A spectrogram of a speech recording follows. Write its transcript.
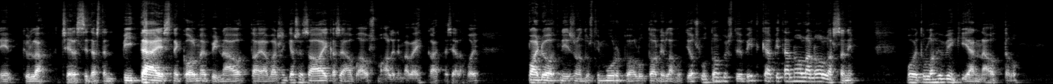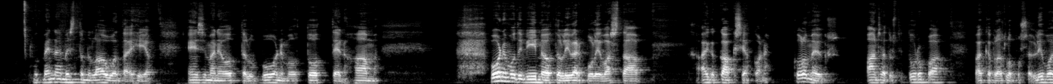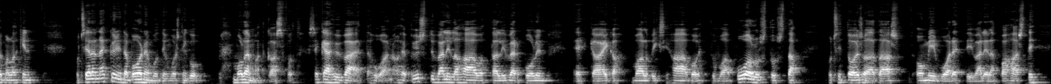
niin kyllä Chelsea tästä nyt pitäisi ne kolme pinnaa ottaa, ja varsinkin jos se saa aikaisen avausmaali, niin mä veikkaan, että siellä voi padot niin sanotusti murtua Lutonilla, mutta jos Luton pystyy pitkään pitää nolla nollassa, niin voi tulla hyvinkin jännä ottelu. Mutta mennään me sitten tuonne lauantaihin, ja ensimmäinen ottelu Bournemouth Tottenham, Bournemouthin viime ottelu Liverpoolin vastaa aika kaksijakoinen. 3-1 ansaitusti turpaa, vaikka pelasi lopussa ylivoimallakin. Mutta siellä näkyy niitä Bournemouthin myös niinku molemmat kasvot, sekä hyvää että huonoa. He pystyvät välillä haavoittamaan Liverpoolin ehkä aika valmiiksi haavoittuvaa puolustusta, mutta sitten toisaalta taas omiin vuodettiin välillä pahasti.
